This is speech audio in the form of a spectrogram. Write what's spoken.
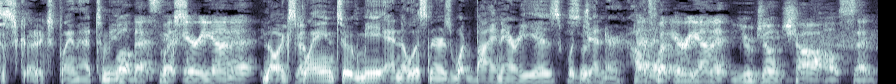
Just explain that to me. Well, that's what Ex- Ariana. no, explain to me and the listeners what binary is with gender. How That's that- what Ariana Eunjung Cha all said.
